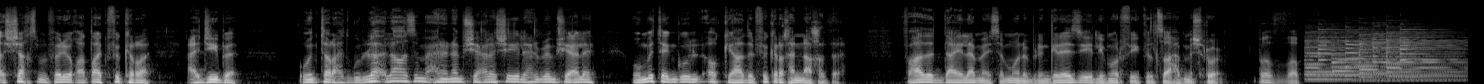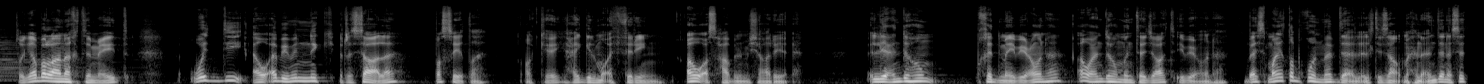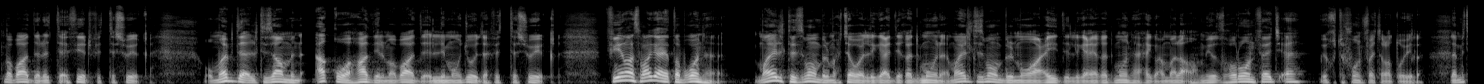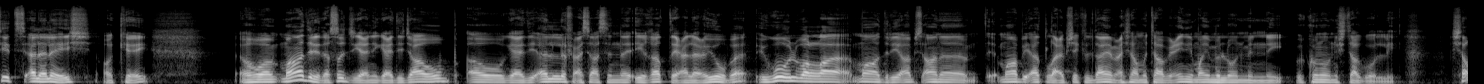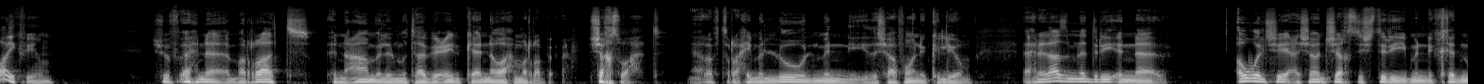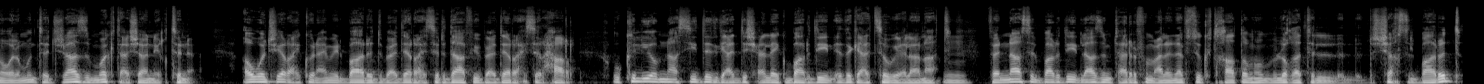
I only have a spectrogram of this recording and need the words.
الشخص من الفريق أعطاك فكرة عجيبة وأنت راح تقول لا لازم إحنا نمشي على شيء اللي إحنا بنمشي عليه ومتى نقول okay هذه الفكرة خلينا ناخذها. فهذا ال dilemma يسمونه بالإنجليزي اللي يمر فيه كل صاحب مشروع. بالضبط. وقبل لا نختم عيد ودي أو أبي منك رسالة بسيطة okay حق المؤثرين أو أصحاب المشاريع. اللي عندهم خدمة يبيعونها أو عندهم منتجات يبيعونها. بس ما يطبقون مبدأ الالتزام. إحنا عندنا ست مبادئ للتأثير في التسويق. ومبدأ الالتزام من أقوى هذه المبادئ اللي موجودة في التسويق. في ناس ما قاعد يطبقونها. ما يلتزمون بالمحتوى اللي قاعد يقدمونه ما يلتزمون بالمواعيد اللي قاعد يقدمونها حق عملائهم يظهرون فجأة ويختفون فترة طويلة لما تيجي تسأله ليش okay هو ما أدري إذا صدق يعني قاعد يجاوب أو قاعد يألف على أساس إنه يغطي على عيوبه يقول والله ما أدري بس أنا ما أبي أطلع بشكل دايم عشان متابعيني ما يملون مني ويكونون يشتاقون لي. إيش رأيك فيهم؟ شوف إحنا مرات نعامل المتابعين كأنه واحد من ربع شخص واحد عرفت؟ راح يملون مني إذا شافوني كل يوم. إحنا لازم ندري إن أول شيء عشان شخص يشتري منك خدمة ولا منتج لازم وقت عشان يقتنع. أول شيء راح يكون عميل بارد وبعدين راح يصير دافي وبعدين راح يصير حار. وكل يوم ناس جدد قاعد تدش عليك باردين إذا قاعد تسوي إعلانات. مم. فالناس الباردين لازم تعرفهم على نفسك وتخاطبهم بلغة ال- الشخص البارد.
